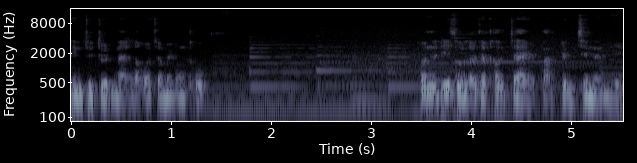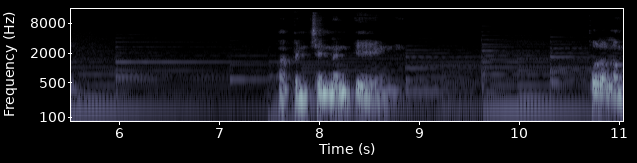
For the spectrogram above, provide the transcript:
ถึงจุดๆนั้นเราก็จะไม่ต้องทุกข์ เพราะในที่สุดเราจะเข้าใจความเป็นเช่นนั้นเอง ความเป็นเช่นนั้นเอง พวกเราลอง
